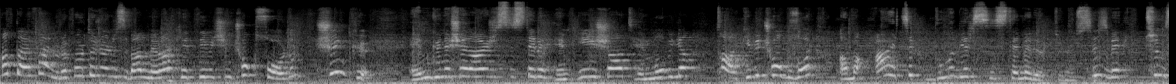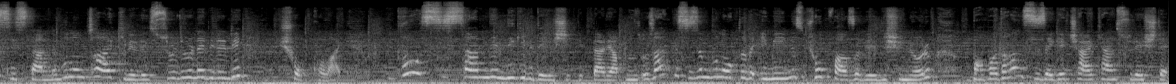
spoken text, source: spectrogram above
Hatta efendim röportaj öncesi ben merak ettiğim için çok sordum. Çünkü hem güneş enerji sistemi hem inşaat hem mobilya takibi çok zor ama artık bunu bir sisteme döktünüz siz ve tüm sistemle bunun takibi ve sürdürülebilirliği çok kolay. Bu sistemde ne gibi değişiklikler yaptınız? Özellikle sizin bu noktada emeğiniz çok fazla diye düşünüyorum. Babadan size geçerken süreçte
